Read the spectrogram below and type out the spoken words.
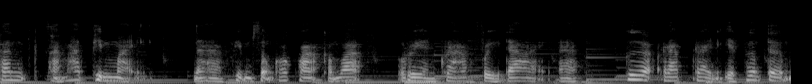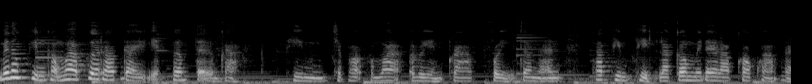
ท่านสามารถพิมพ์ใหม่นะคะพิมพ์ส่งข้อความคำว่าเรียนกราฟฟรีได้นะเพื่อรับรายละเอียดเพิ่มเติม ไม่ต้องพิมพ์คำว่าเพื่อรับรายละเอียดเพิ่มเติมค่ะ พิมพ์เฉพาะคำว่าเรียนกราฟฟรีเท่านั้น ถ้าพิมพ์ผิดแล้วก็ไม่ได้รับข้อความอะไร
